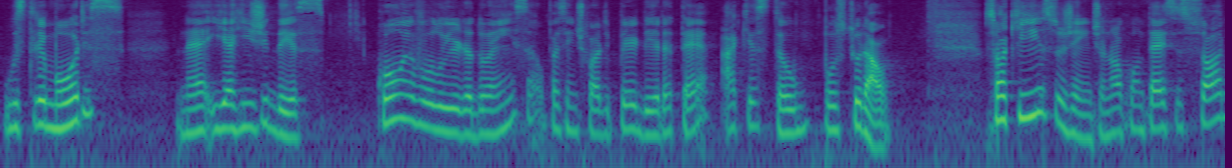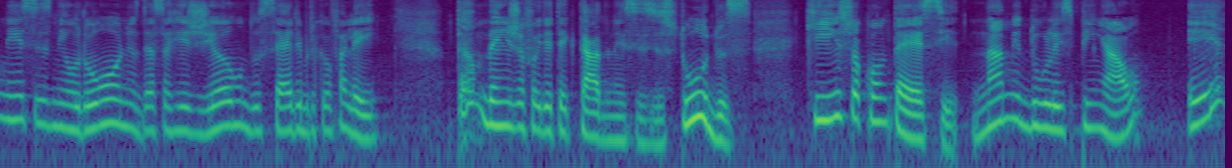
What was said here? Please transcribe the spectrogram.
os tremores né, e a rigidez. Com o evoluir da doença, o paciente pode perder até a questão postural. Só que isso, gente, não acontece só nesses neurônios dessa região do cérebro que eu falei. Também já foi detectado nesses estudos que isso acontece na medula espinhal e,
